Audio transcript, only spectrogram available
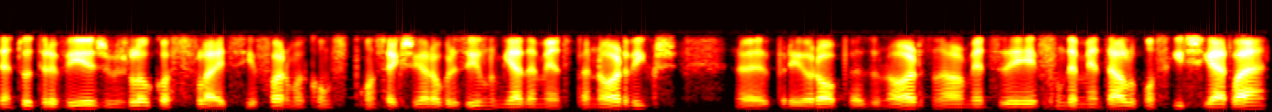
Portanto, outra vez, os low-cost flights e a forma como se consegue chegar ao Brasil, nomeadamente para nórdicos, eh, para a Europa do Norte, normalmente é fundamental o conseguir chegar lá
